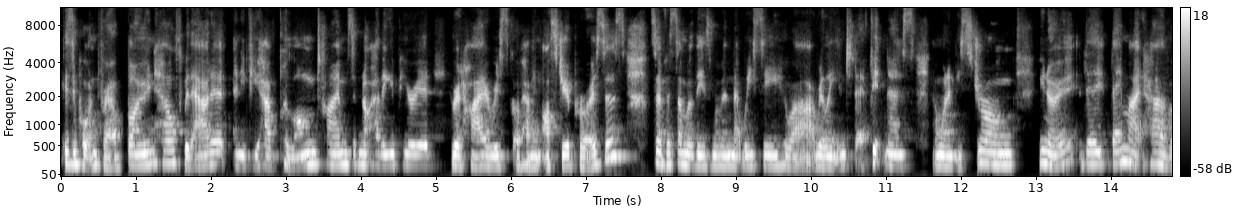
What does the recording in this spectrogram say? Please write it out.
is important for our bone health without it. And if you have prolonged times of not having a period you're at higher risk of having osteoporosis. So for some of these women that we see who are really into their fitness and want to be strong you know they they might have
